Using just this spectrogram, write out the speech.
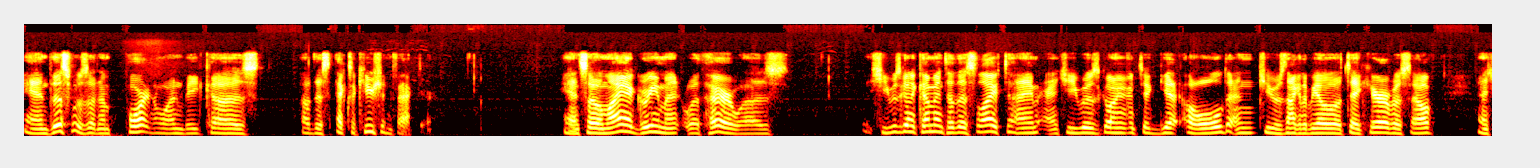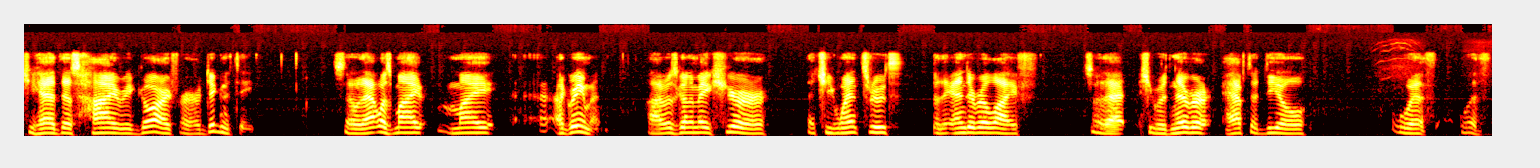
And this was an important one because of this execution factor. And so my agreement with her was she was going to come into this lifetime and she was going to get old and she was not going to be able to take care of herself and she had this high regard for her dignity. So that was my my agreement. I was going to make sure that she went through to the end of her life so that she would never have to deal with with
